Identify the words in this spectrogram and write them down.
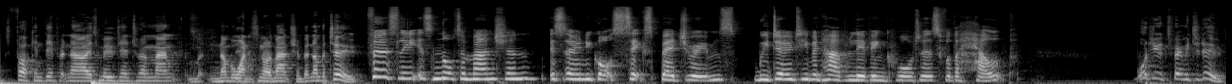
it's fucking different now. It's moved into a man. Number one, it's not a mansion, but number two, Firstly, it's not a mansion. It's only got six bedrooms. We don't even have living quarters for the help. what do you expect me to do?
